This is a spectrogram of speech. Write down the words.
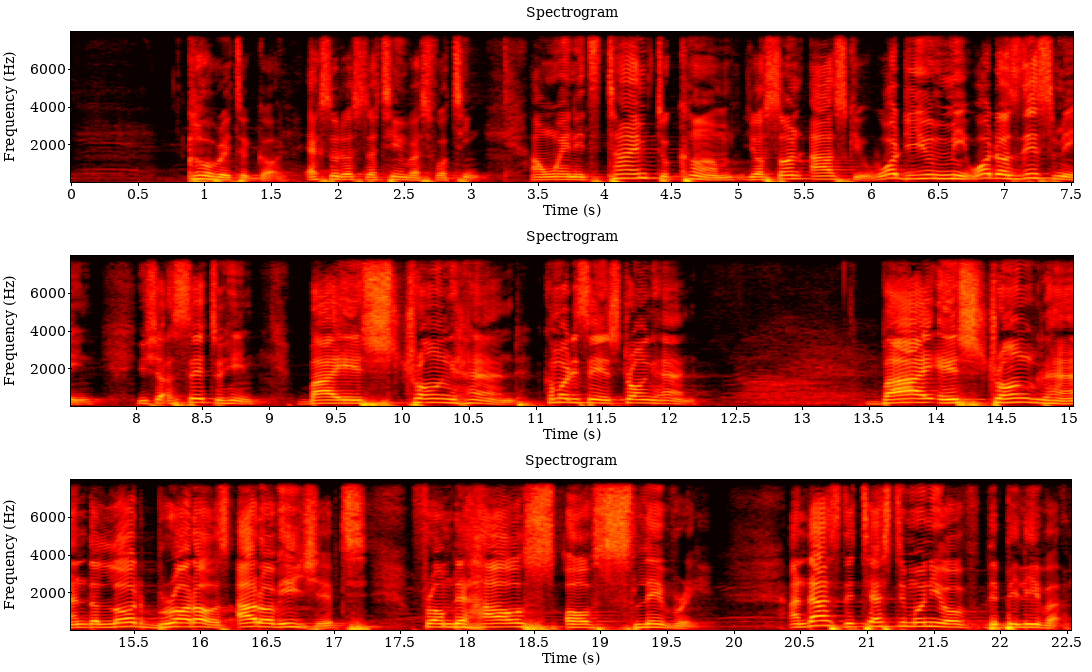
Glory to God. Exodus 13, verse 14. And when it's time to come, your son asks you, What do you mean? What does this mean? You shall say to him, By a strong hand. Come on, say a strong hand. By a strong hand, the Lord brought us out of Egypt from the house of slavery. And that's the testimony of the believer.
